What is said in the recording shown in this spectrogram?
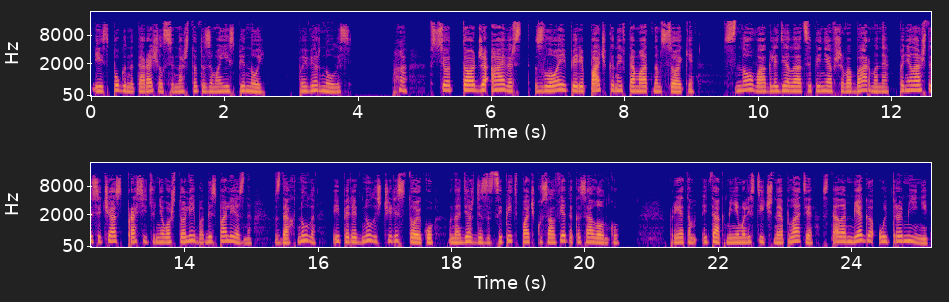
и испуганно таращился на что-то за моей спиной. Повернулась. Ха, все тот же Аверст, злой и перепачканный в томатном соке. Снова оглядела оцепеневшего бармена, поняла, что сейчас просить у него что-либо бесполезно, вздохнула и перегнулась через стойку в надежде зацепить пачку салфеток и солонку. При этом и так минималистичное платье стало мега-ультра-мини,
